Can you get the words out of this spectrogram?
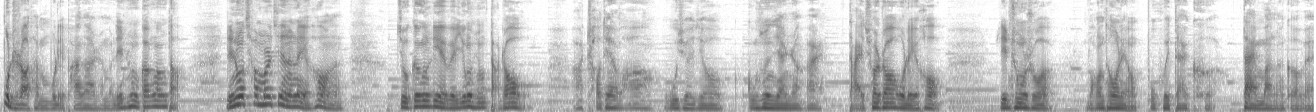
不知道他们屋里盘算什么。林冲刚刚到，林冲敲门进来了以后呢，就跟列位英雄打招呼啊，朝天王、吴学究、公孙先生，哎，打一圈招呼了以后，林冲说：“王头领不会待客，怠慢了各位。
